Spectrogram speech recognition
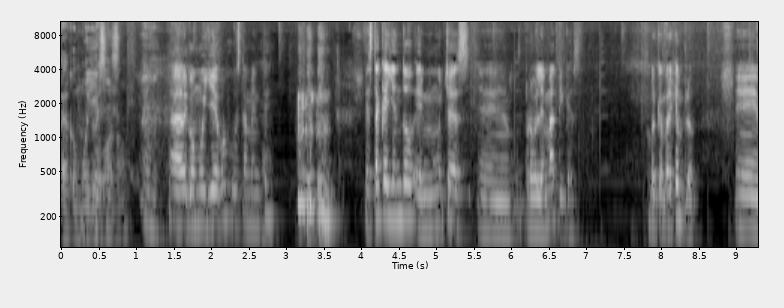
Algo muy Pues Evo, es- ¿no? eh, algo muy llevo justamente, está cayendo en muchas eh, problemáticas. Porque, por ejemplo, eh,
